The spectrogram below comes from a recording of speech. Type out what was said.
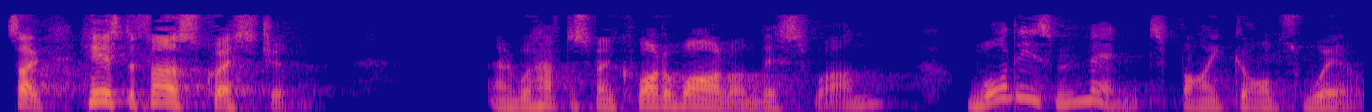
So here's the first question and we'll have to spend quite a while on this one. What is meant by God's will?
